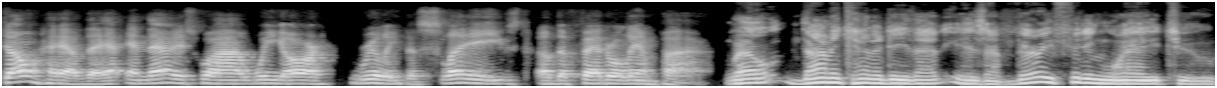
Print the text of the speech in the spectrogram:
don't have that. And that is why we are really the slaves of the federal empire. Well, Donnie Kennedy, that is a very fitting way to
